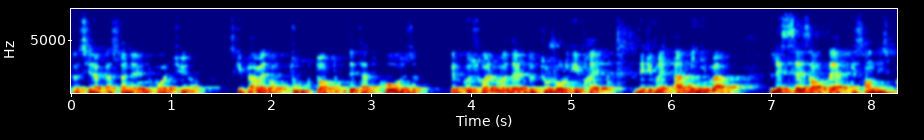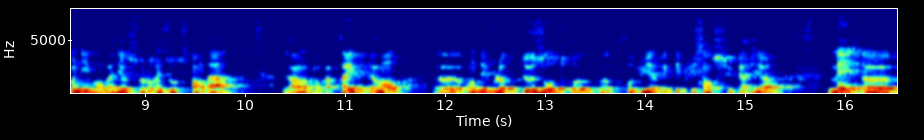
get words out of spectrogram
euh, si la personne a une voiture, ce qui permet dans tout, dans tout état de cause, quel que soit le modèle, de toujours livrer, délivrer un minimum les 16 ampères qui sont disponibles, on va dire, sur le réseau standard. Donc après, évidemment, euh, on développe deux autres euh, produits avec des puissances supérieures, mais euh,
